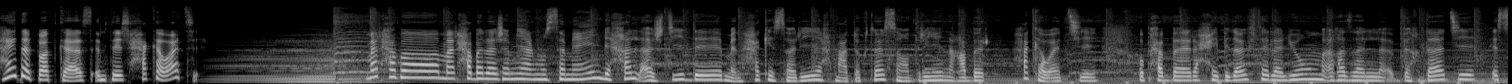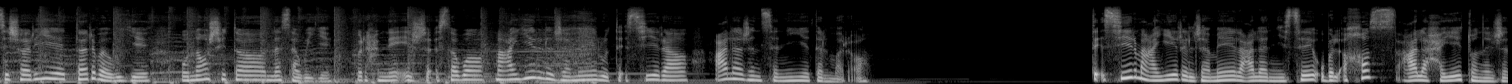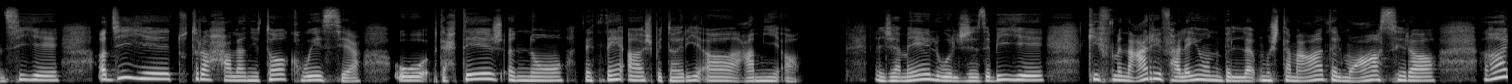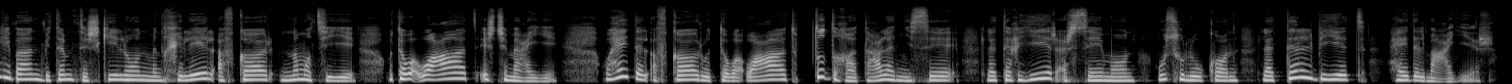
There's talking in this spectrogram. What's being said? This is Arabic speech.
هيدا البودكاست إنتاج حكواتي. مرحبا مرحبا لجميع المستمعين بحلقة جديدة من حكي صريح مع الدكتور ساندرين عبر حكواتي. وبحب رحب بضيفتي لليوم غزل بغدادي استشارية تربوية وناشطة نسوية. ورح نناقش سوا معايير الجمال وتأثيرها على جنسانية المرأة. تأثير معايير الجمال على النساء وبالأخص على حياتهم الجنسية. قضية تطرح على نطاق واسع وبتحتاج أنه نتناقش بطريقة عميقة. الجمال والجاذبية كيف منعرف عليهم بالمجتمعات المعاصرة. غالبا بيتم تشكيلهم من خلال أفكار نمطية وتوقعات اجتماعية وهيدي الأفكار والتوقعات بتضغط على النساء لتغيير أجسامهم وسلوكهم لتلبية هيدي المعايير.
